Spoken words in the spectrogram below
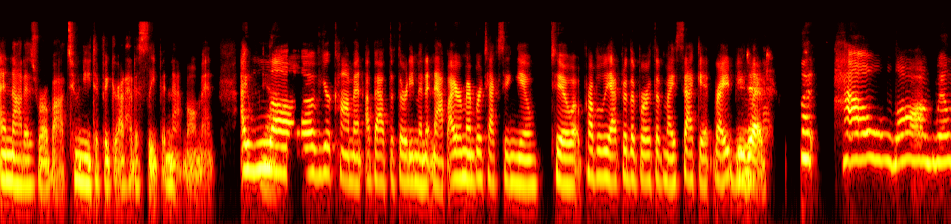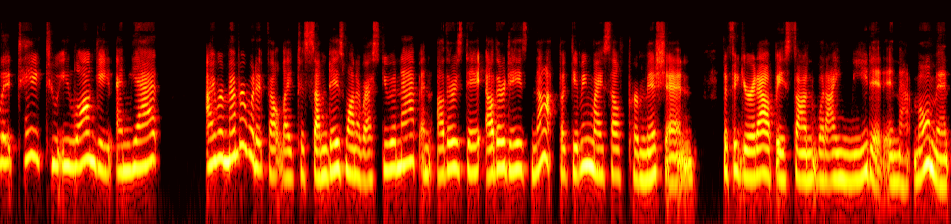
and not as robots who need to figure out how to sleep in that moment. I yeah. love your comment about the 30 minute nap. I remember texting you too, probably after the birth of my second, right? Being you did. Like, but how long will it take to elongate? And yet, I remember what it felt like to some days want to rescue a nap and others day other days not, but giving myself permission to figure it out based on what I needed in that moment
